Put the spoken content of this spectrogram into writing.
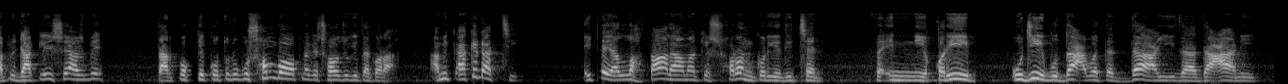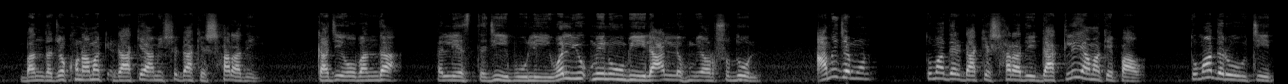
আপনি ডাকলেই সে আসবে। তার পক্ষে কতটুকু সম্ভব আপনাকে সহযোগিতা করা? আমি কাকে ডাকছি? এটাই আল্লাহ তালা আমাকে স্মরণ করিয়ে দিচ্ছেন। করিব উজিবু বান্দা যখন আমাকে ডাকে, আমি সে ডাকে সাড়া দিই। কাজে ও বান্দা আমি যেমন তোমাদের ডাকে সারা দিই, ডাকলেই আমাকে পাও। তোমাদেরও উচিত।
